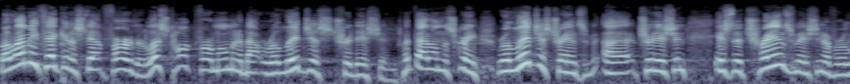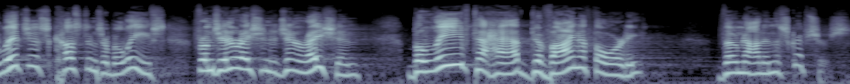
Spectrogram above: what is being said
But let me take it a step further. Let's talk for a moment about religious tradition. Put that on the screen. Religious trans, uh, tradition is the transmission of religious customs or beliefs from generation to generation, believed to have divine authority, though not in the scriptures.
